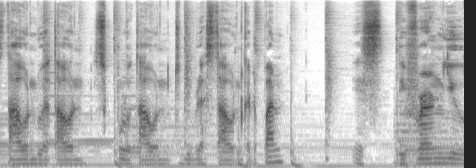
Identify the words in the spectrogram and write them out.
setahun, dua tahun, sepuluh tahun, tujuh belas tahun ke depan, is different you.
